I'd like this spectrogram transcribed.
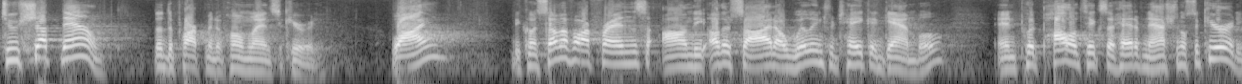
to shut down the Department of Homeland Security. Why? Because some of our friends on the other side are willing to take a gamble and put politics ahead of national security.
